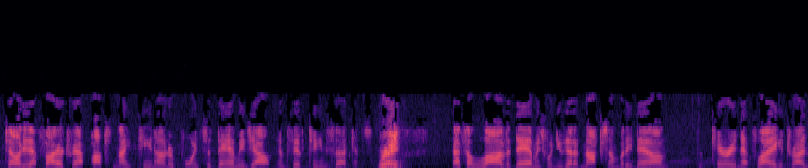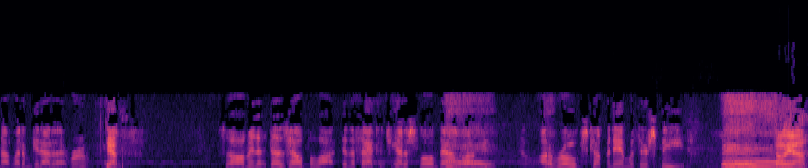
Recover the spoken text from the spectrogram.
I'm telling you, that fire trap pops 1,900 points of damage out in 15 seconds. Right. That's a lot of damage when you got to knock somebody down carrying that flag and try not let them get out of that room. Yep. So I mean, it does help a lot, and the fact that you got to slow them down. A lot of people, a lot of rogues coming in with their speed. Oh yeah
